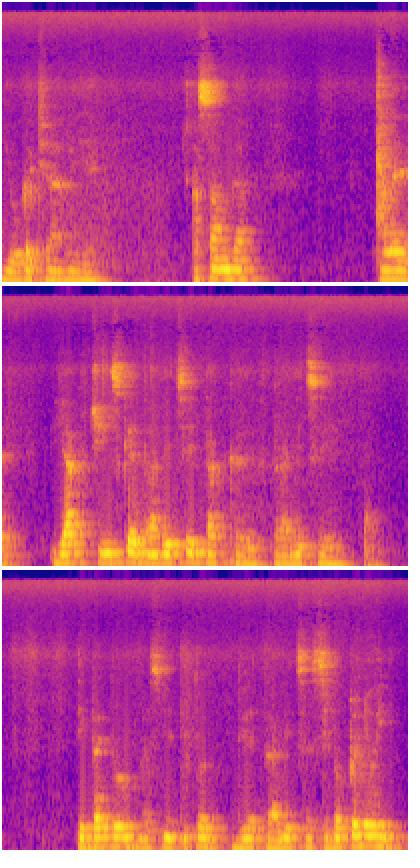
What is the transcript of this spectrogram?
yogačára je Asanga, ale jak v čínské tradici, tak v tradici Tibetu vlastně tyto dvě tradice se doplňují.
